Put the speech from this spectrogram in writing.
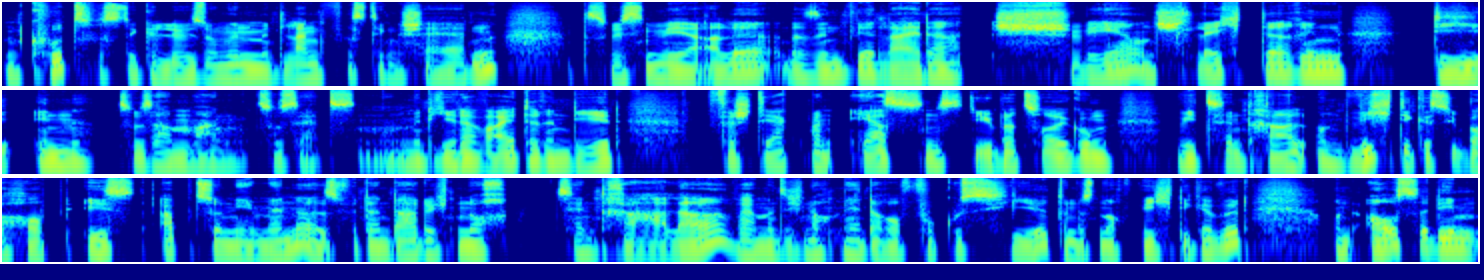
Und kurzfristige Lösungen mit langfristigen Schäden, das wissen wir ja alle, da sind wir leider schwer und schlecht darin, die in Zusammenhang zu setzen. Und mit jeder weiteren Diät verstärkt man erstens die Überzeugung, wie zentral und wichtig es überhaupt ist, abzunehmen. Also es wird dann dadurch noch zentraler, weil man sich noch mehr darauf fokussiert und es noch wichtiger wird. Und außerdem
